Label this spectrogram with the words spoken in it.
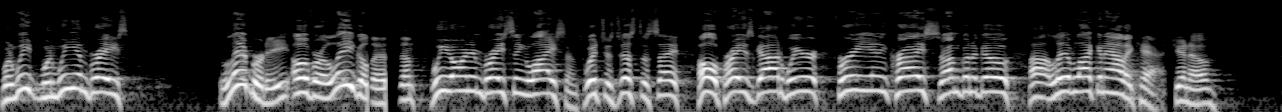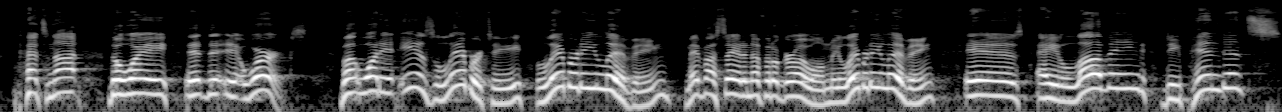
When we, when we embrace liberty over legalism, we aren't embracing license, which is just to say, oh, praise God, we're free in Christ, so I'm going to go uh, live like an alley cat, you know. That's not the way it, it works. But what it is, liberty, liberty living, maybe if I say it enough, it'll grow on me. Liberty living is a loving dependence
